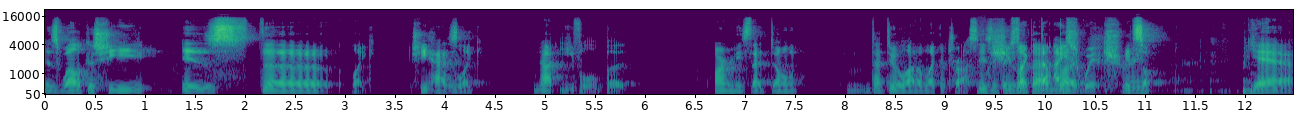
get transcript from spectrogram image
as well because she is the like she has like not evil but armies that don't that do a lot of like atrocities and She's things like, like, that. the Ice Witch, right? It's yeah,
